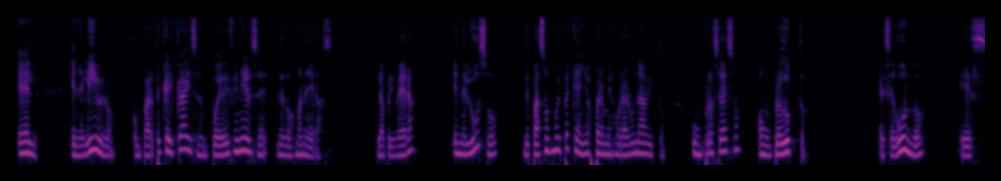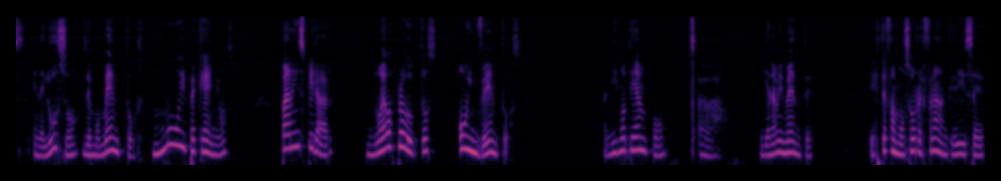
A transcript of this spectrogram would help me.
Él, en el libro, comparte que el Kaizen puede definirse de dos maneras. La primera, en el uso de pasos muy pequeños para mejorar un hábito, un proceso o un producto. El segundo, es en el uso de momentos muy pequeños para inspirar nuevos productos o inventos. Al mismo tiempo, ah, llena mi mente este famoso refrán que dice,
